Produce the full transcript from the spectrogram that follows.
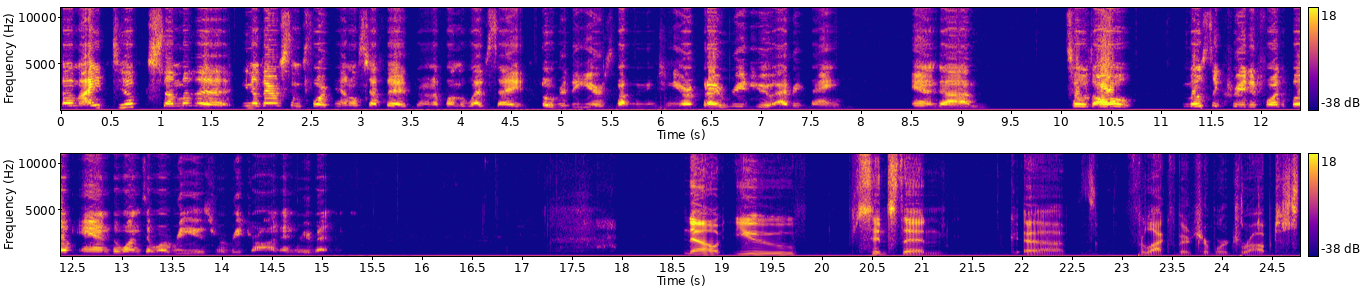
Um, I took some of the, you know, there was some four-panel stuff that I'd thrown up on the website over the years about moving to New York, but I redrew everything, and um, so it's all mostly created for the book, and the ones that were reused were redrawn and rewritten. Now, you since then uh, for lack of a better term, were dropped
